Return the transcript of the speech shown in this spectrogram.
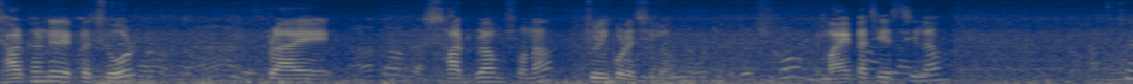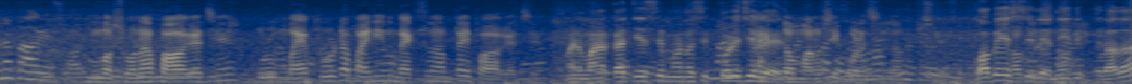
ঝাড়খণ্ডের একটা চোর প্রায় ষাট গ্রাম সোনা চুরি করেছিল। মায়ের কাছে এসেছিলাম। সোনা পাওয়া গেছে? পুরো মায়ের পুরোটা পাইনি কিন্তু ম্যাক্সিমামটাই পাওয়া গেছে। মানে মার কাছে এসে মানসিক করেছিলেন একদম মানসিক করেছিলাম। কবে এসেছিলেন দিদি দাদা?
